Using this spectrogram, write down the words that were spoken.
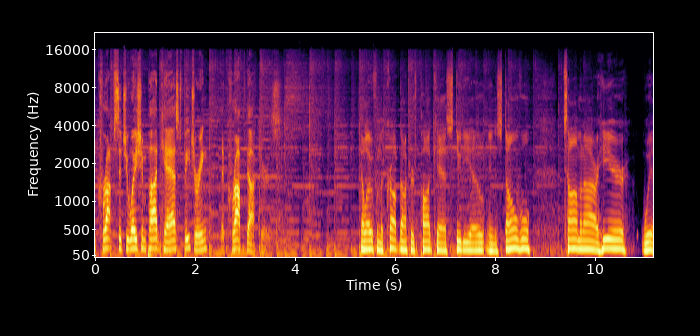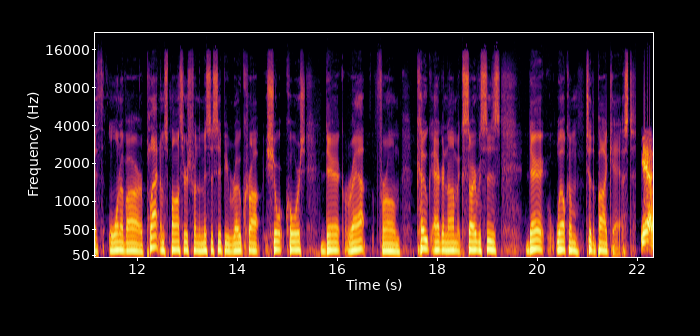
Crop Situation Podcast featuring the Crop Doctors. Hello from the Crop Doctors Podcast studio in Stoneville. Tom and I are here with one of our platinum sponsors from the Mississippi Row Crop Short Course, Derek Rapp from Koch Agronomic Services. Derek, welcome to the podcast. Yeah,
